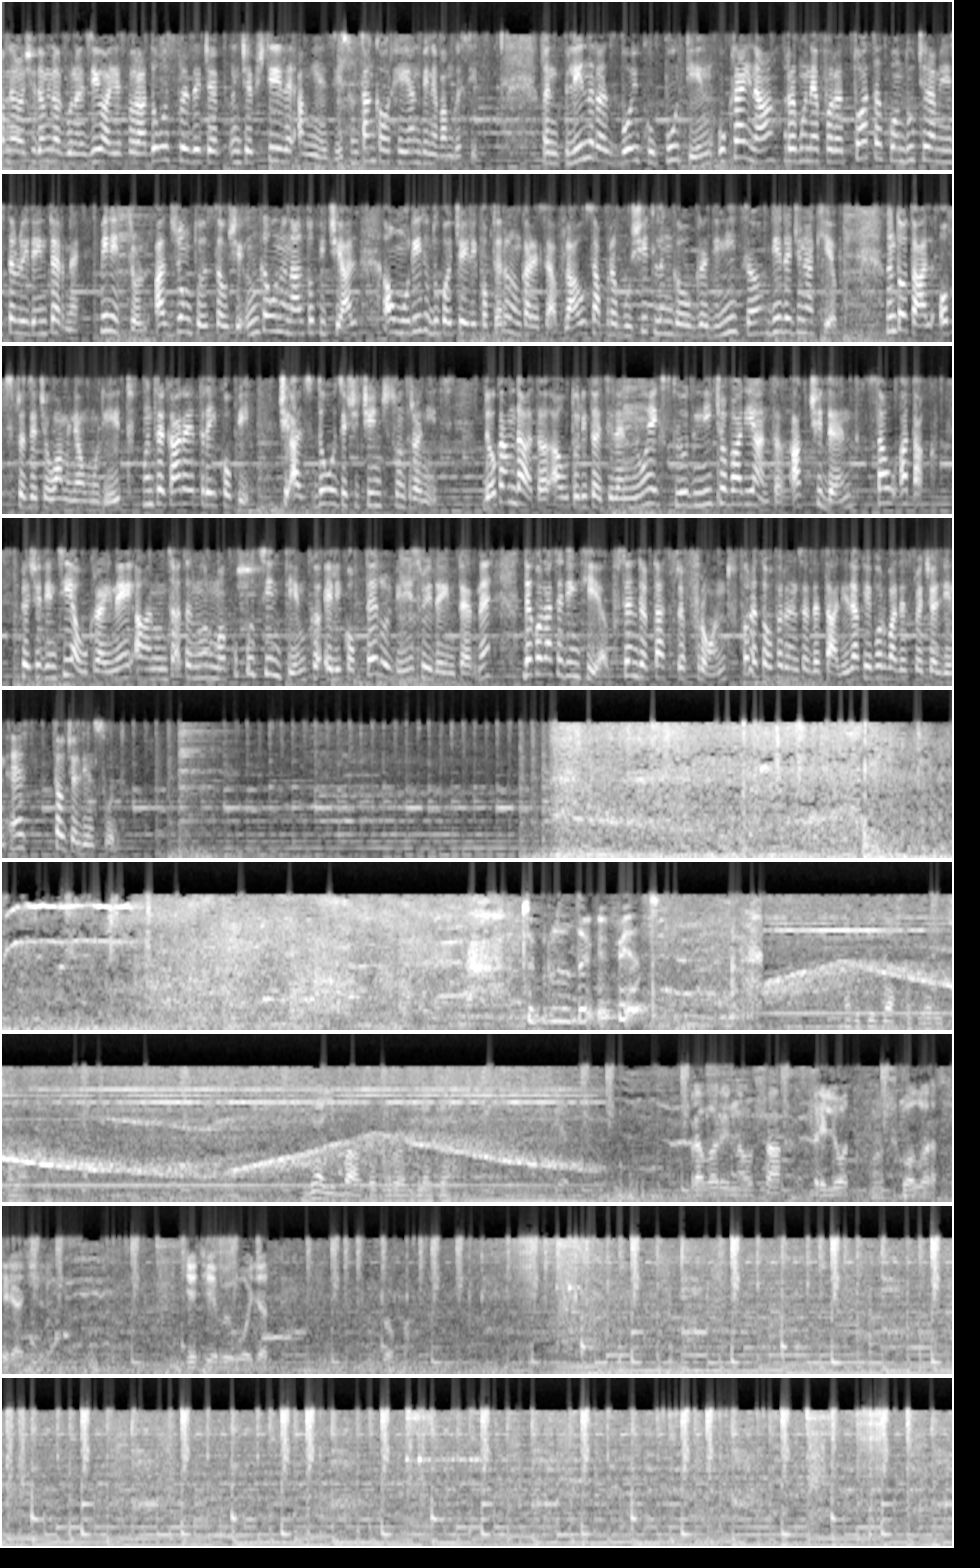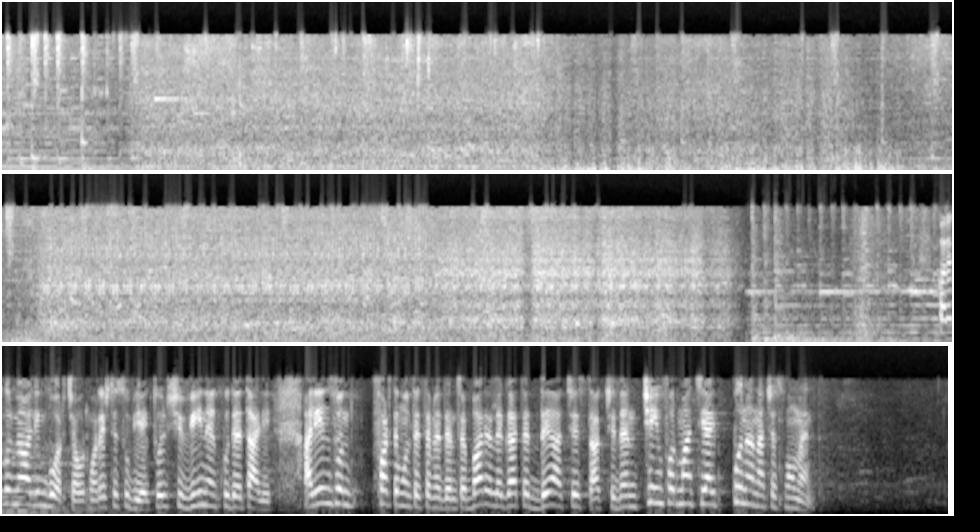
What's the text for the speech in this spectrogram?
Doamnelor și domnilor, bună ziua! Este ora 12, încep știrile amiezii. Sunt Anca Orheian, bine v-am găsit. În plin război cu Putin, Ucraina rămâne fără toată conducerea Ministerului de Interne. Ministrul, adjunctul său și încă un înalt oficial au murit după ce elicopterul în care se aflau s-a prăbușit lângă o grădiniță din regiunea Kiev. În total, 18 oameni au murit, între care 3 copii, și alți 25 sunt răniți. Deocamdată, autoritățile nu exclud nicio variantă, accident sau atac. Președinția Ucrainei a anunțat în urmă cu puțin timp că elicopterul ministrului de interne decolase din Kiev, se îndrepta spre front, fără să ofere însă detalii dacă e vorba despre cel din est sau cel din sud. Ты просто капец. Это пизда, что говорит все нахуй. Я ебал в рот, блядь. Бровары на ушах, прилет, вон школу расхерячили. Детей выводят. Жопа. Colegul meu, Alin Borcea, urmărește subiectul și vine cu detalii. Alin, sunt foarte multe semne de întrebare legate de acest accident. Ce informații ai până în acest moment?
